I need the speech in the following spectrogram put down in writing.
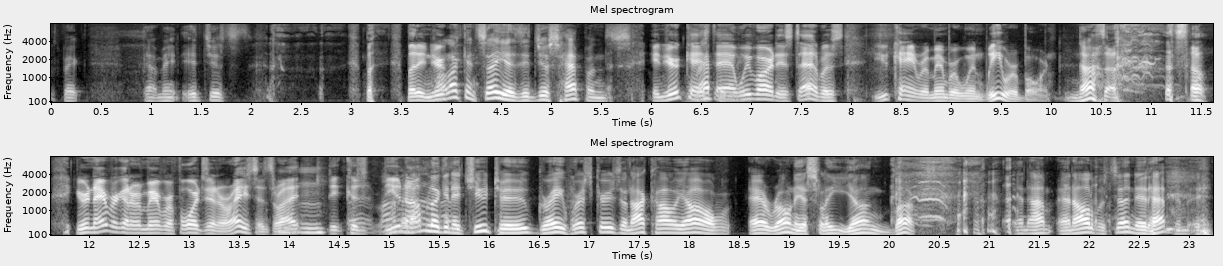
expect. I mean, it just. But but in your all I can say is it just happens. in your case, Dad, we've already established you can't remember when we were born. No. So, so you're never going to remember four generations, right? Because do you know? I'm looking at you two, gray whiskers, and I call y'all erroneously young bucks. and I'm and all of a sudden it happened. to me.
